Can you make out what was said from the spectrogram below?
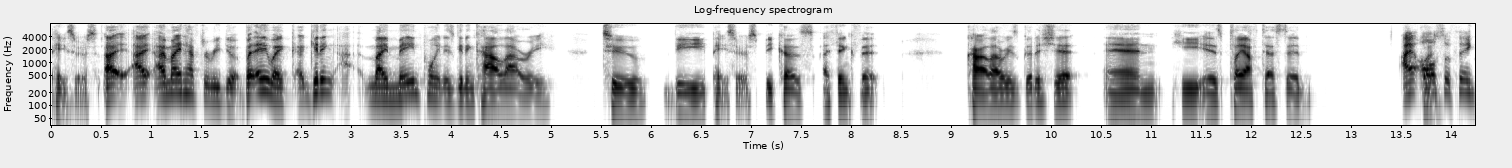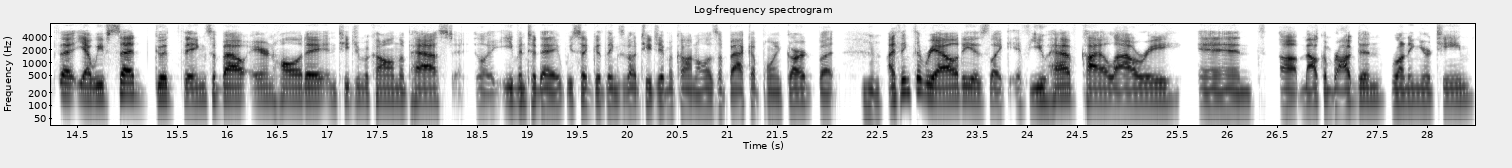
Pacers. I, I, I might have to redo it, but anyway, uh, getting uh, my main point is getting Kyle Lowry to the Pacers because I think that Kyle Lowry is good as shit and he is playoff tested. I also think that yeah, we've said good things about Aaron Holiday and TJ McConnell in the past. Eh, like even today, we said good things about TJ McConnell as a backup point guard. But mm-hmm. I think the reality is like if you have Kyle Lowry and uh, Malcolm Brogdon running your team,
